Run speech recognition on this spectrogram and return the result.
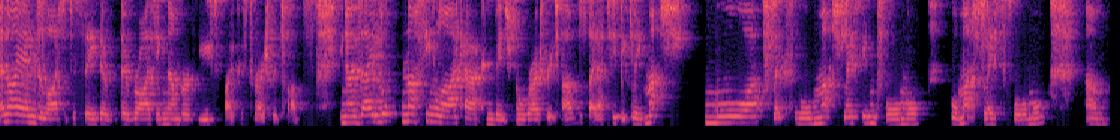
And I am delighted to see the, the rising number of youth focused Rotary clubs. You know, they look nothing like our conventional Rotary clubs. They are typically much more flexible, much less informal, or much less formal. Um,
